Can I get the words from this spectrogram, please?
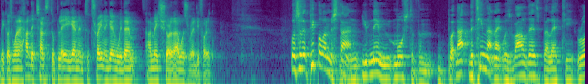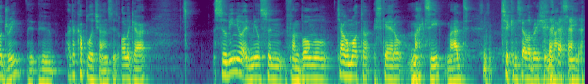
because when I had the chance to play again and to train again with them, I made sure that I was ready for it. Well, so that people understand, you've named most of them, but that the team that night was Valdés, Belletti, Rodri, who, who had a couple of chances, Oleguer, Silvinho, Edmilson, Van Bommel, Thiago Motta, Ezquerro, Maxi, Mad, chicken celebration Maxi,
